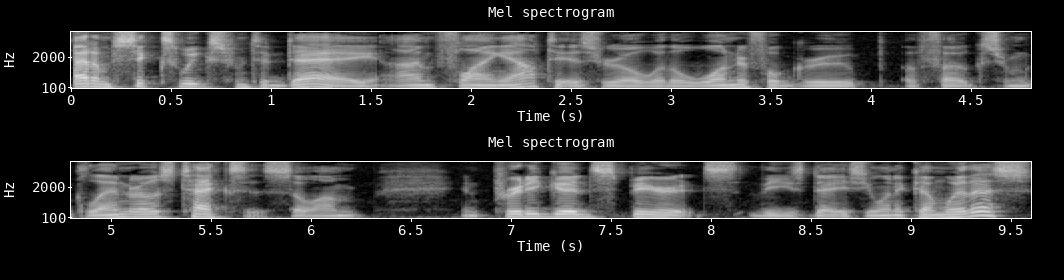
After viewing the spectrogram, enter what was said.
Adam, six weeks from today, I'm flying out to Israel with a wonderful group of folks from Glen Rose, Texas. So I'm in pretty good spirits these days. You want to come with us?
